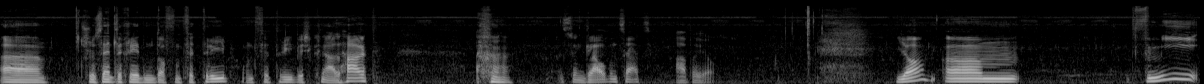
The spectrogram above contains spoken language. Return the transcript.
Äh, schlussendlich reden wir da vom Vertrieb und Vertrieb ist knallhart. so ein Glaubenssatz, aber ja. Ja, ähm, für mich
